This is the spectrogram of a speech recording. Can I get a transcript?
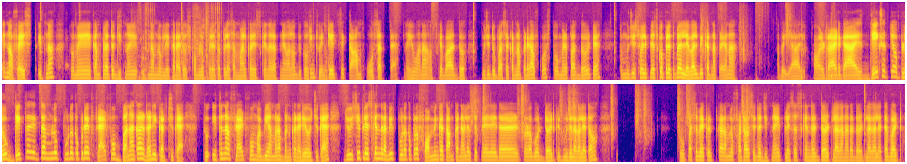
इतना फेस्ट इतना। तो मैं कम करा तो जितना ही उतना हम लोग लेकर आए थे, उसको हम लोग पहले तो पहले संभाल कर इसके अंदर रखने वाला हूँ बिकॉज़ ट्वेंटी एट से काम हो सकता है। नहीं हुआ ना, उसके बाद मुझे दोबारा से करना पड़ेगा ऑफकोर्स तो मेरे पास डर्ट है तो मुझे इस वाली प्लेस को पहले तो पहले लेवल भी करना पड़ेगा ना। अबे यार ऑल राइट गाइस देख सकते हो आप लोग, देखते देखते हम लोग पूरा का पूरा एक प्लेटफॉर्म बनाकर रेडी कर चुका है। तो इतना प्लेटफॉर्म अभी हमारा बनकर रेडी हो चुका है, जो इसी प्लेस के अंदर अभी पूरा का पूरा फॉर्मिंग का काम करने वाले उससे पहले इधर थोड़ा बहुत डर्ट किट मुझे लगा लेता हूँ। तो ऊपर से बैक कर हम लोग फटाफट से इधर जितना ही प्लेसेस के अंदर डर्ट लगाना था डर्ट लगा लेता है। बट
